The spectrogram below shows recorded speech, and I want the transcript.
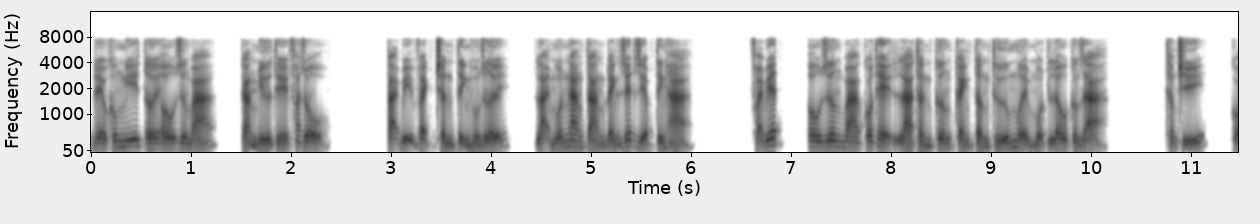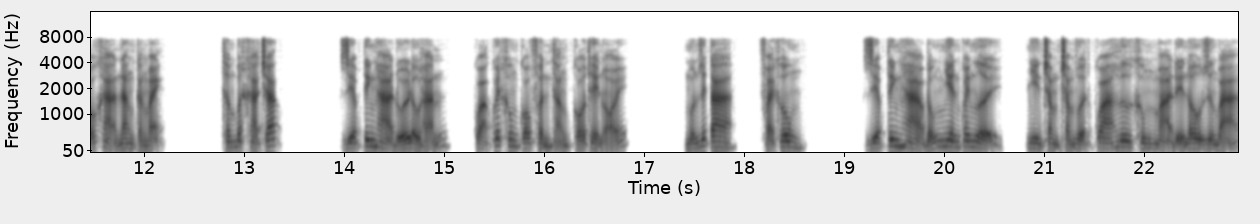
đều không nghĩ tới Âu Dương Bá, càng như thế phát rồ. Tại bị vạch trần tình huống dưới, lại muốn ngang tàng đánh giết Diệp Tinh Hà. Phải biết, Âu Dương Bá có thể là thần cương cảnh tầng thứ 11 lâu cường giả, thậm chí có khả năng càng mạnh. Thâm bất khả chắc. Diệp Tinh Hà đối đầu hắn, quả quyết không có phần thắng có thể nói. Muốn giết ta, phải không? Diệp Tinh Hà bỗng nhiên quay người, nhìn chằm chằm vượt qua hư không mà đến Âu Dương Bá.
